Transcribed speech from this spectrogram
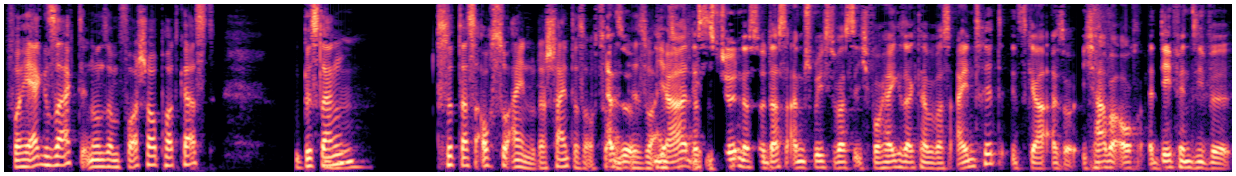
vorhergesagt in unserem Vorschau-Podcast. bislang mhm tritt das auch so ein oder scheint das auch zu, also, äh, so Ja, das ist schön, dass du das ansprichst, was ich vorher gesagt habe, was eintritt. Ist gar, also ich habe auch defensive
